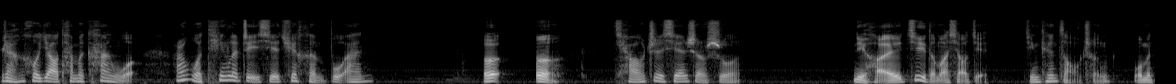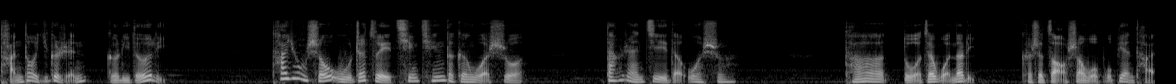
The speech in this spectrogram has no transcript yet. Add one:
然后要他们看我。而我听了这些却很不安。呃，嗯，乔治先生说：“你还记得吗，小姐？今天早晨我们谈到一个人，格里德里。”他用手捂着嘴，轻轻的跟我说：“当然记得。”我说：“他躲在我那里，可是早上我不便谈，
